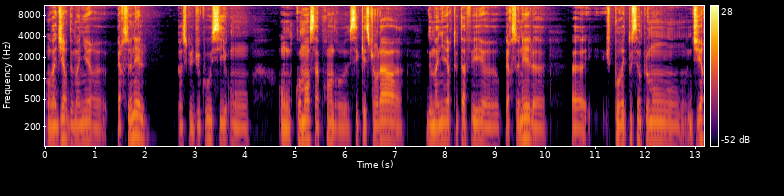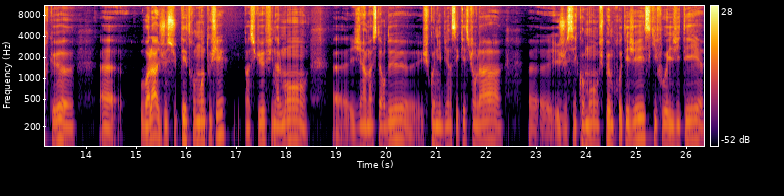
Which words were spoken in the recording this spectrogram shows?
on va dire, de manière personnelle. Parce que du coup, si on, on commence à prendre ces questions-là de manière tout à fait personnelle, je pourrais tout simplement dire que euh, euh, voilà, je suis peut-être moins touché parce que finalement, euh, j'ai un master 2, je connais bien ces questions-là, je sais comment je peux me protéger, ce qu'il faut éviter.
